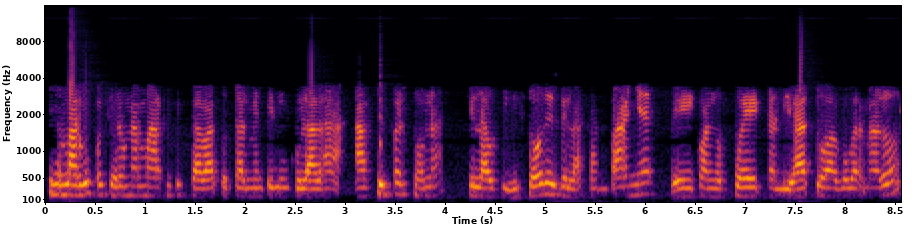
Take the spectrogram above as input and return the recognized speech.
Sin embargo, pues era una marca que estaba totalmente vinculada a su persona, que la utilizó desde la campaña eh, cuando fue candidato a gobernador.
